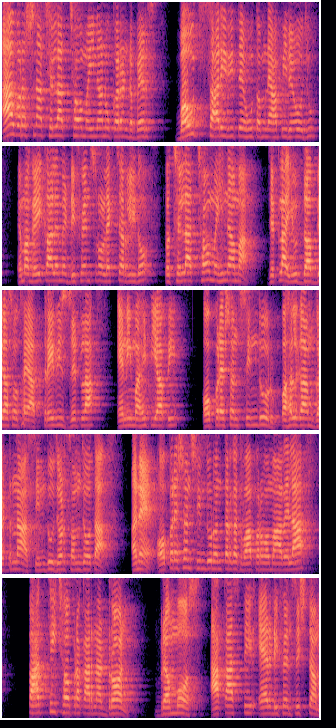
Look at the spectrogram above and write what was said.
આ વર્ષના છેલ્લા છ મહિનાનું કરંટ અફેર્સ બહુ જ સારી રીતે હું તમને આપી રહ્યો છું. એમાં ગઈકાલે મેં ડિફેન્સનો લેક્ચર લીધો. તો છેલ્લા છ મહિનામાં જેટલા યુદ્ધ અભ્યાસો થયા, ત્રેવીસ જેટલા એની માહિતી આપી. ઓપરેશન સિંદૂર, પહલગામ ઘટના, સિંધુ જળ સમજોતા અને ઓપરેશન સિંદૂર અંતર્ગત વાપરવામાં આવેલા પાંચથી છ પ્રકારના ડ્રોન, બ્રહ્મોસ, આકાશ તીર એર ડિફેન્સ સિસ્ટમ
